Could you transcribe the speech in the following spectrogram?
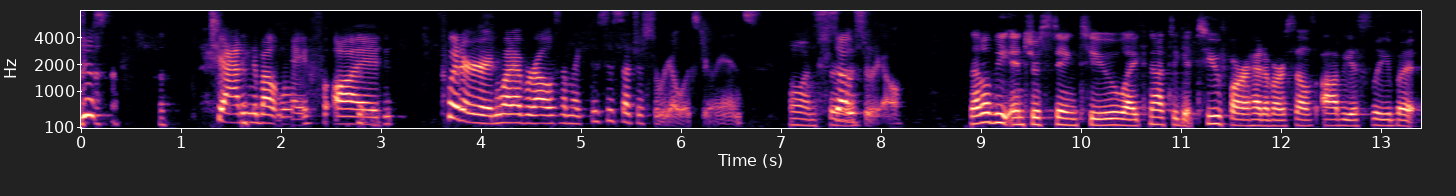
just chatting about life on Twitter and whatever else. I'm like, this is such a surreal experience, Oh, I'm sure. so surreal. That'll be interesting too. Like, not to get too far ahead of ourselves, obviously, but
